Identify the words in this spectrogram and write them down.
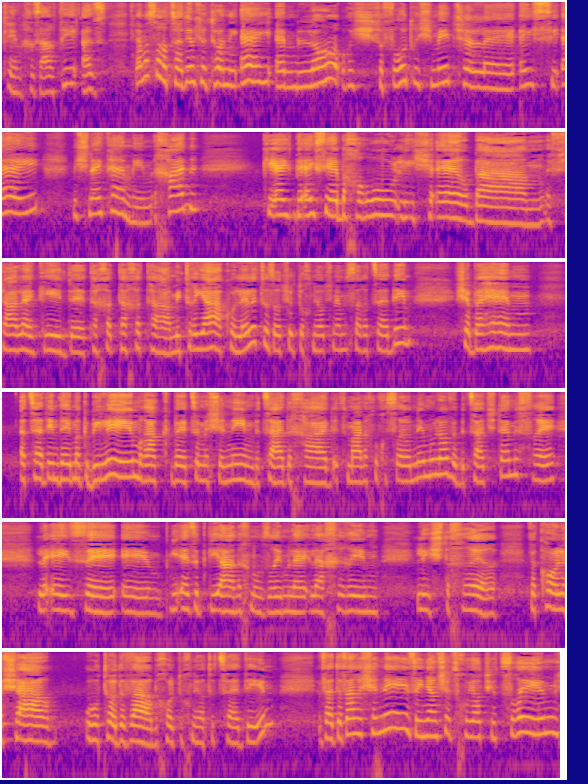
כן, חזרתי. אז 12 הצעדים של טוני איי הם לא ספרות רשמית של ACA משני טעמים. אחד, כי ב-ACA בחרו להישאר, ב, אפשר להגיד, תחת, תחת המטריה הכוללת הזאת של תוכניות 12 הצעדים, שבהם הצעדים די מקבילים, רק בעצם משנים בצעד אחד את מה אנחנו חסרי אונים מולו, ובצעד 12 לאיזה איזה פגיעה אנחנו עוזרים לאחרים להשתחרר, וכל השאר הוא אותו דבר בכל תוכניות הצעדים. והדבר השני זה עניין של זכויות יוצרים,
